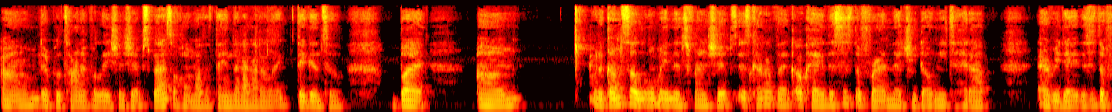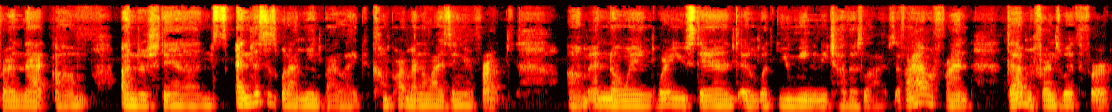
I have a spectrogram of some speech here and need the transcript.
um their platonic relationships but that's a whole nother thing that i gotta like dig into but um when it comes to low maintenance friendships, it's kind of like, okay, this is the friend that you don't need to hit up every day. This is the friend that um, understands. And this is what I mean by like compartmentalizing your friends um, and knowing where you stand and what you mean in each other's lives. If I have a friend that I've been friends with for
